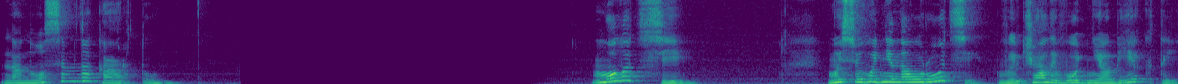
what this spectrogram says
Наносимо на карту. Молодці! Ми сьогодні на уроці вивчали водні об'єкти,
